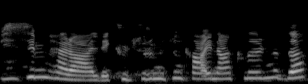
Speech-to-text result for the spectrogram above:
bizim herhalde kültürümüzün kaynaklarını da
